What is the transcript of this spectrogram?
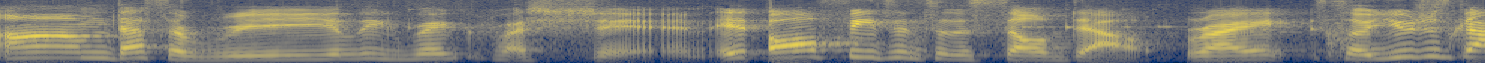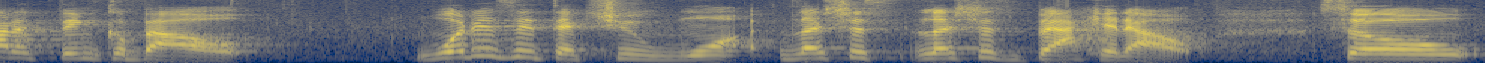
Um, that's a really great question. It all feeds into the self-doubt, right? So you just got to think about what is it that you want. Let's just let's just back it out. So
